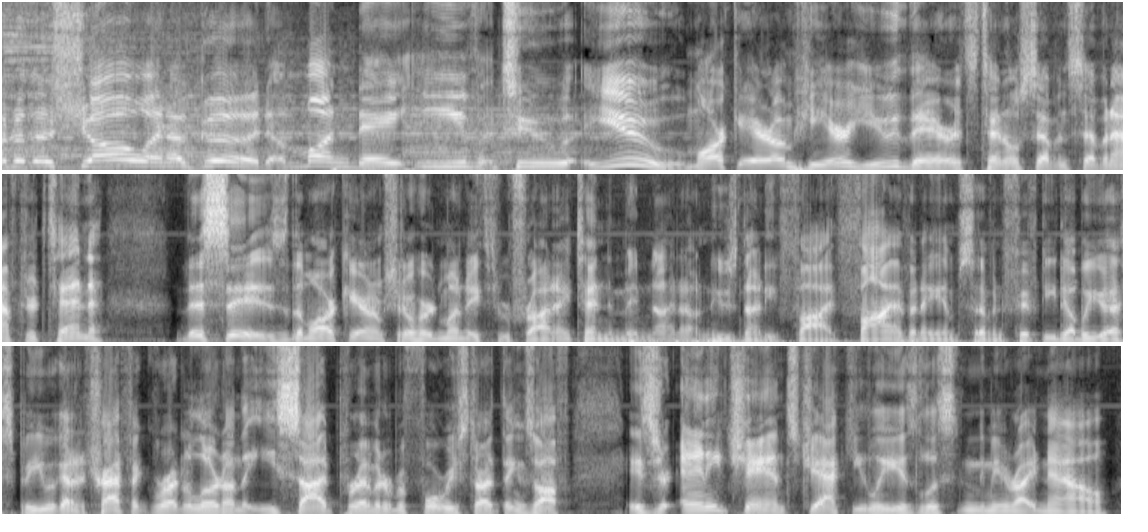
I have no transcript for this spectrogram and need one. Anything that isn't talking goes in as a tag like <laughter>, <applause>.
Welcome to the show and a good Monday Eve to you. Mark Arum here, you there. It's 10.077 after 10. This is the Mark Arum Show, heard Monday through Friday, 10 to midnight on News 95.5 and AM 750 WSB. We got a traffic red alert on the east side perimeter before we start things off. Is there any chance Jackie Lee is listening to me right now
